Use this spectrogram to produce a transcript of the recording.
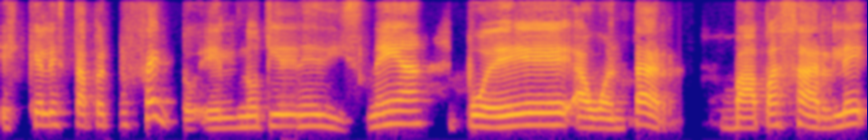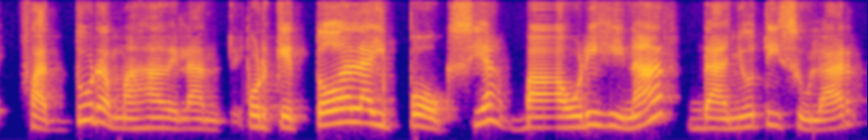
es que él está perfecto, él no tiene disnea, puede aguantar va a pasarle factura más adelante, porque toda la hipoxia va a originar daño tisular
